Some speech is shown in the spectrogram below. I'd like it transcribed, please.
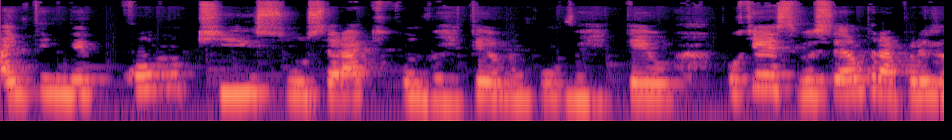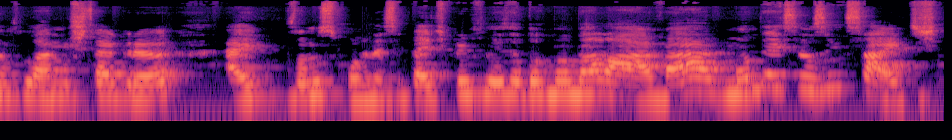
a entender como que isso, será que converteu, não converteu? Porque se você entrar, por exemplo, lá no Instagram, aí vamos supor, né, você pede para o influenciador mandar lá, vá, manda aí seus insights.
